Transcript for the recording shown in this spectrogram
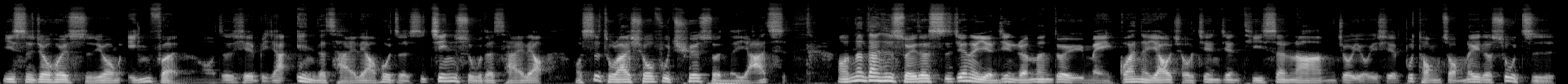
医师就会使用银粉哦，这些比较硬的材料或者是金属的材料，我试图来修复缺损的牙齿。哦，那但是随着时间的演进，人们对于美观的要求渐渐提升啦，就有一些不同种类的树脂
